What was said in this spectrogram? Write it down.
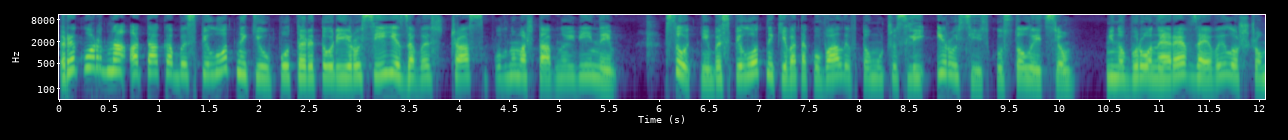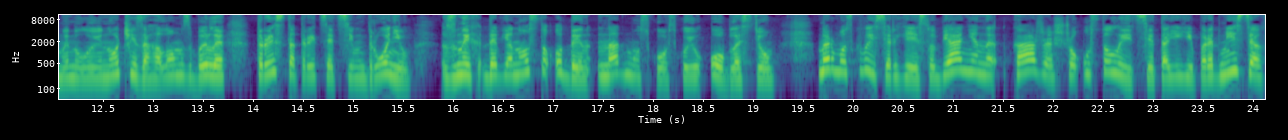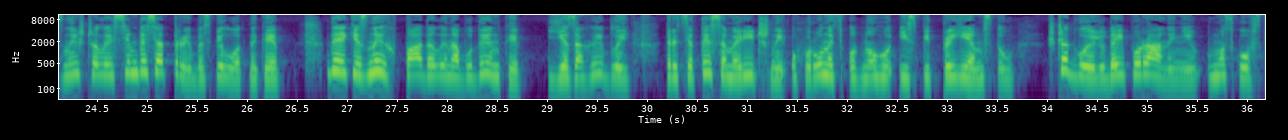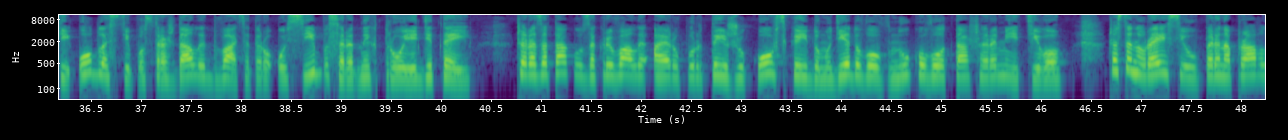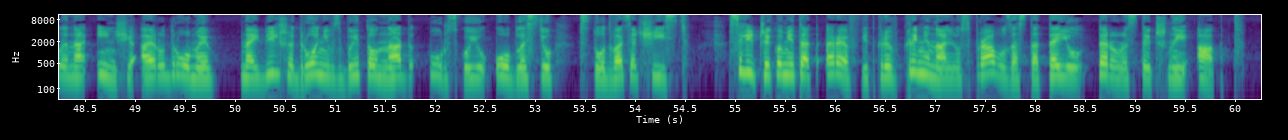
Рекордна атака безпілотників по території Росії за весь час повномасштабної війни. Сотні безпілотників атакували, в тому числі і російську столицю. Міноборони РФ заявило, що минулої ночі загалом збили 337 дронів, з них 91 над Московською областю. Мер Москви Сергій Собянін каже, що у столиці та її передмістях знищили 73 безпілотники. Деякі з них падали на будинки. Є загиблий 37-річний охоронець одного із підприємств. Ще двоє людей поранені. В Московській області постраждали 20 осіб, серед них троє дітей. Через атаку закривали аеропорти Жуковський, Домодєдово, Внуково та Шереметьєво. Частину рейсів перенаправили на інші аеродроми. Найбільше дронів збито над Курською областю – 126. Слідчий комітет РФ відкрив кримінальну справу за статтею «Терористичний акт».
